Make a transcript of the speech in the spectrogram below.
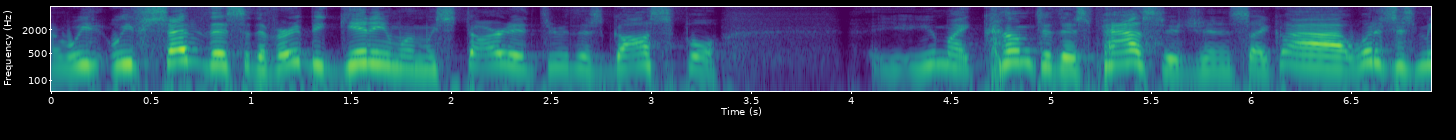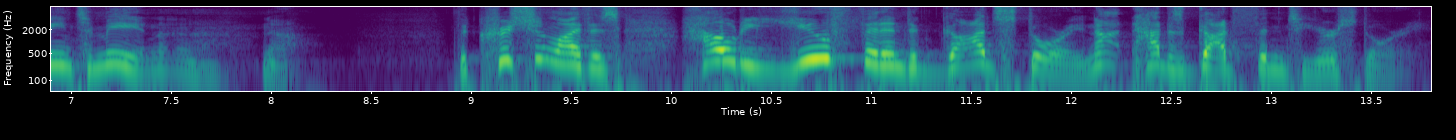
We, we've said this at the very beginning when we started through this gospel. You, might come to this passage and it's like, ah, what does this mean to me? No, no. The Christian life is how do you fit into God's story, not how does God fit into your story.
